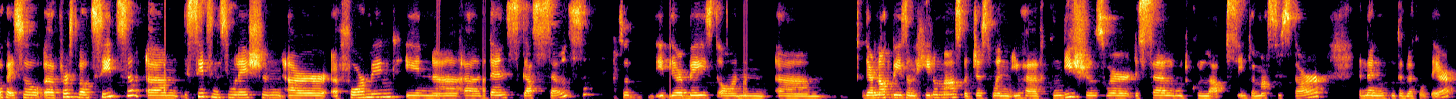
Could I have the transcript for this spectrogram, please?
Okay, so uh, first about seeds. Um, the seeds in the simulation are uh, forming in uh, uh, dense gas cells. So it, they're based on um, they're not based on halo mass, but just when you have conditions where the cell would collapse into a massive star, and then put a black hole there.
